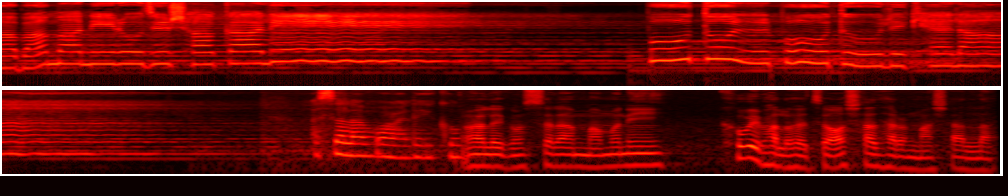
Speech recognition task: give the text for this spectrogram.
বাবা মানে রোজ সকালে পুতুল পুতুল খেলা। আসসালামু আলাইকুম। ওয়ালাইকুম আসসালাম মামনি। খুবই ভালো হয়েছে অসাধারণ মাশাআল্লাহ।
